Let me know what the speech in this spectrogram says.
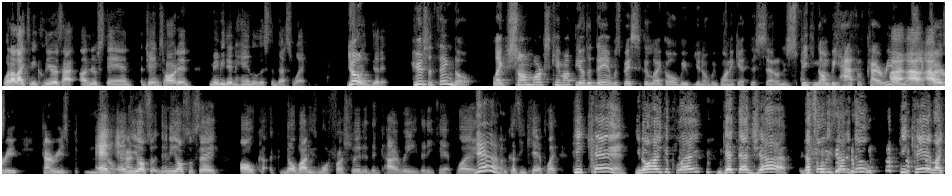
What I like to be clear is I understand James Harden maybe didn't handle this the best way. Yo, he did it. Here's the thing, though. Like Sean Marks came out the other day and was basically like, "Oh, we, you know, we want to get this settled." And speaking on behalf of Kyrie, almost I, I, like I Kyrie, was, Kyrie's, and know, and Ky- he also didn't he also say, oh, nobody's more frustrated than Kyrie that he can't play. Yeah. Because he can't play. He can. You know how he can play? Get that jab. That's all he's got to do. He can. Like,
